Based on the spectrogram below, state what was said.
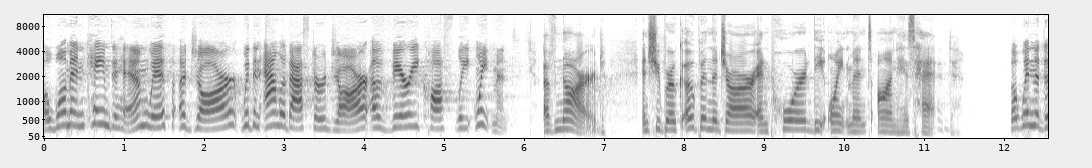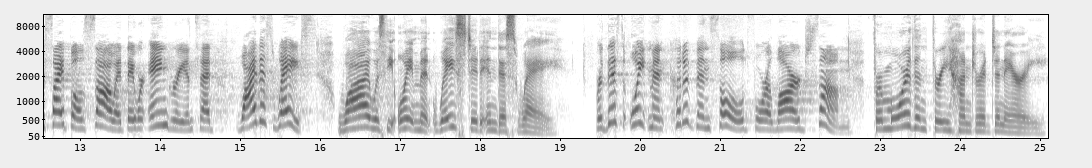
a woman came to him with a jar, with an alabaster jar of very costly ointment. Of nard. And she broke open the jar and poured the ointment on his head. But when the disciples saw it, they were angry and said, Why this waste? Why was the ointment wasted in this way? For this ointment could have been sold for a large sum. For more than 300 denarii.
